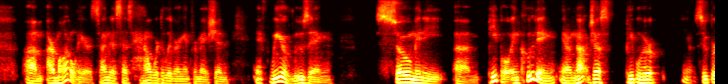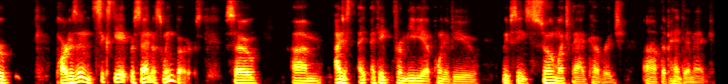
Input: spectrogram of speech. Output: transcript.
um, our model here. It's time to assess how we're delivering information. If we are losing so many um, people, including, you know, not just people who are, you know, super partisan, 68% of swing voters. So um, I just, I, I, think from media point of view, we've seen so much bad coverage of the pandemic.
